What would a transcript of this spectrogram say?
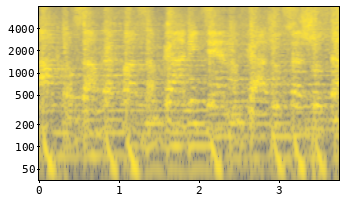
А кто в замках под замками, где нам кажутся шутами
